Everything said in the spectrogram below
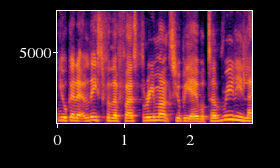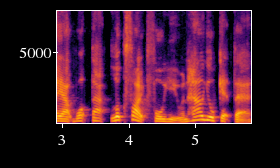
you'll get it at least for the first three months. You'll be able to really lay out what that looks like for you and how you'll get there.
